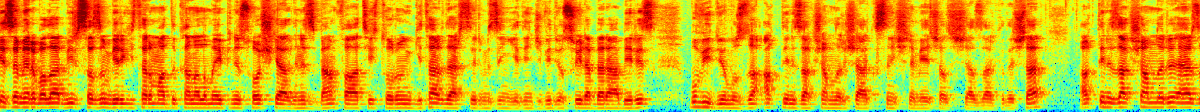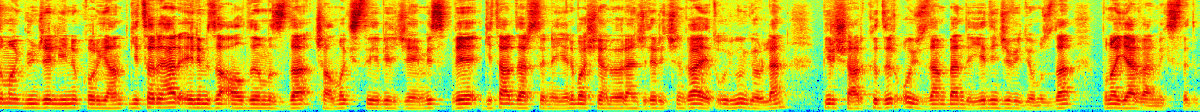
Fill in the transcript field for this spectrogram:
Herkese merhabalar. Bir Sazın Bir Gitarım adlı kanalıma hepiniz hoş geldiniz. Ben Fatih Torun. Gitar derslerimizin 7. videosuyla beraberiz. Bu videomuzda Akdeniz Akşamları şarkısını işlemeye çalışacağız arkadaşlar. Akdeniz Akşamları her zaman güncelliğini koruyan, gitarı her elimize aldığımızda çalmak isteyebileceğimiz ve gitar derslerine yeni başlayan öğrenciler için gayet uygun görülen bir şarkıdır. O yüzden ben de 7. videomuzda buna yer vermek istedim.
